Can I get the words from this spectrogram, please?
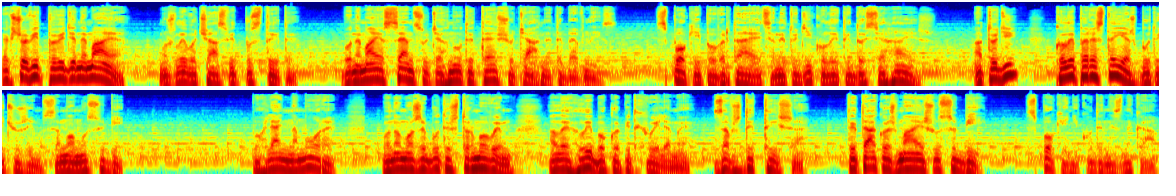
Якщо відповіді немає, можливо, час відпустити, бо немає сенсу тягнути те, що тягне тебе вниз. Спокій повертається не тоді, коли ти досягаєш, а тоді, коли перестаєш бути чужим самому собі. Поглянь на море, воно може бути штормовим, але глибоко під хвилями, завжди тиша. Ти також маєш у собі. Спокій нікуди не зникав.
